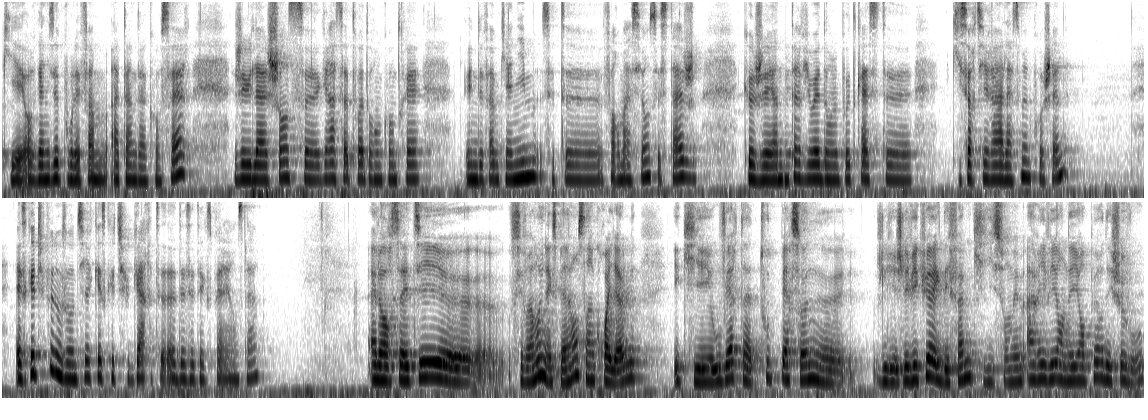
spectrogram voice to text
qui est organisé pour les femmes atteintes d'un cancer. J'ai eu la chance, grâce à toi, de rencontrer une des femmes qui anime cette formation, ce stage que j'ai interviewé dans le podcast qui sortira la semaine prochaine. Est-ce que tu peux nous en dire qu'est-ce que tu gardes euh, de cette expérience-là? Alors, ça a été. Euh, c'est vraiment une expérience incroyable et qui est ouverte à toute personne. je l'ai vécu avec des femmes qui sont même arrivées en ayant peur des chevaux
